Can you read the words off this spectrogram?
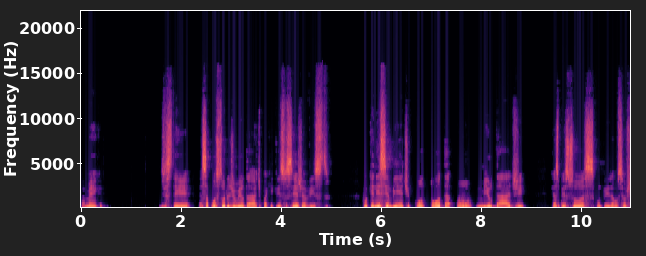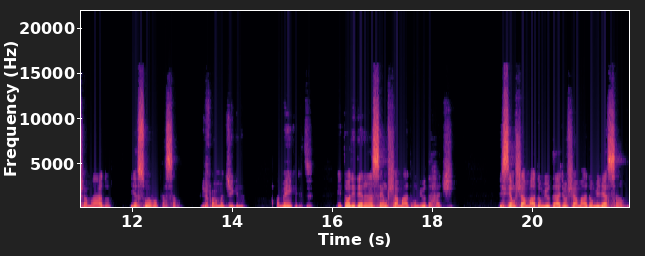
Amém, querido? De ter essa postura de humildade para que Cristo seja visto. Porque nesse ambiente, com toda humildade, que as pessoas cumprirão o seu chamado e a sua vocação de forma digna. Amém, querido? Então a liderança é um chamado à humildade. E se é um chamado à humildade, é um chamado à humilhação.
